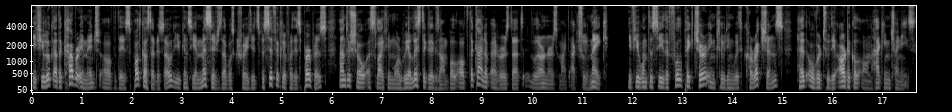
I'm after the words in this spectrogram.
If you look at the cover image of this podcast episode, you can see a message that was created specifically for this purpose and to show a slightly more realistic example of the kind of errors that learners might actually make. If you want to see the full picture, including with corrections, head over to the article on Hacking Chinese.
